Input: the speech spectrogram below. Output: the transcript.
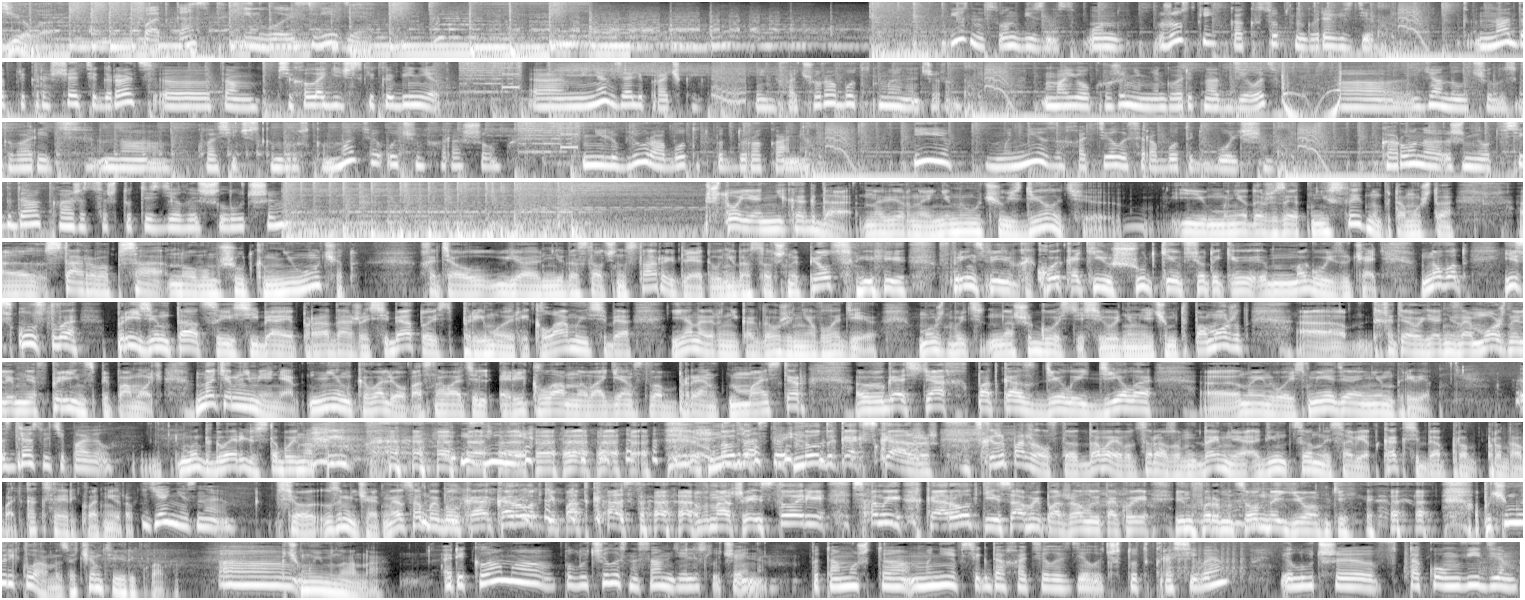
дело. Подкаст Invoice Media. Бизнес, он бизнес. Он жесткий, как, собственно говоря, везде. Надо прекращать играть э, там психологический кабинет. Э, меня взяли прачкой. Я не хочу работать менеджером. Мое окружение мне говорит, надо делать. Э, я научилась говорить на классическом русском мате очень хорошо. Не люблю работать под дураками. И мне захотелось работать больше. Корона жмет всегда, кажется, что ты сделаешь лучше. Что я никогда, наверное, не научусь делать, и мне даже за это не стыдно, потому что э, старого пса новым шуткам не учат. Хотя я недостаточно старый для этого, недостаточно пес, и, в принципе, кое-какие шутки все-таки могу изучать. Но вот искусство презентации себя и продажи себя, то есть прямой рекламы себя, я, наверное, никогда уже не овладею. Может быть, наши гости сегодня мне чем-то поможет, а, хотя я не знаю, можно ли мне в принципе помочь. Но, тем не менее, Нин Ковалев, основатель рекламного агентства Бренд Мастер, в гостях подкаст «Делай дело» э, на Invoice Media Медиа. Нин, привет. Здравствуйте, Павел. Мы договорились с тобой на «ты». Извини. Ну, Здравствуй. Да, ну, да как скажешь. Скажи, пожалуйста, давай вот сразу, дай мне один ценный совет. Как себя продавать, как себя рекламировать? Я не знаю. Все, замечательно. Это самый был короткий подкаст в нашей истории. Самый короткий и самый, пожалуй, такой информационно емкий. А почему реклама? Зачем тебе реклама? А, почему именно она? Реклама получилась на самом деле случайно, потому что мне всегда хотелось сделать что-то красивое, и лучше в таком виде,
